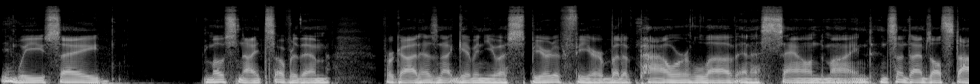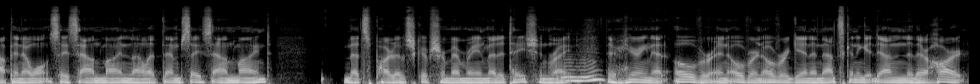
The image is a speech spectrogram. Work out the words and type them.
We say most nights over them, for God has not given you a spirit of fear, but of power, love, and a sound mind. And sometimes I'll stop and I won't say sound mind, and I let them say sound mind. That's part of scripture memory and meditation, right? Mm-hmm. They're hearing that over and over and over again, and that's going to get down into their heart.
